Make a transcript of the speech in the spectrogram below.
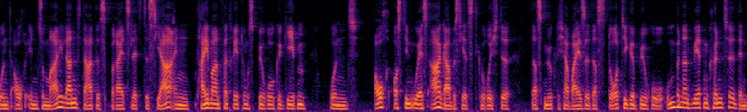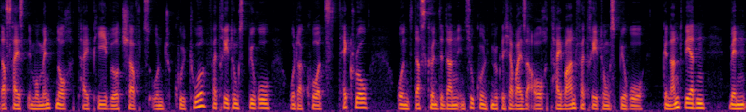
Und auch in Somaliland, da hat es bereits letztes Jahr ein Taiwan-Vertretungsbüro gegeben. Und auch aus den USA gab es jetzt Gerüchte, dass möglicherweise das dortige Büro umbenannt werden könnte, denn das heißt im Moment noch Taipei Wirtschafts- und Kulturvertretungsbüro oder kurz TECRO und das könnte dann in Zukunft möglicherweise auch Taiwan Vertretungsbüro genannt werden, wenn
